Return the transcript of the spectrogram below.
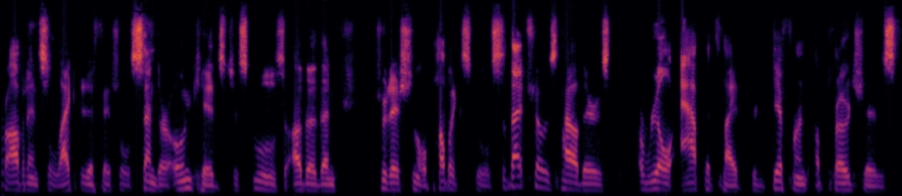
Providence elected officials send their own kids to schools other than traditional public schools. So that shows how there's a real appetite for different approaches.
